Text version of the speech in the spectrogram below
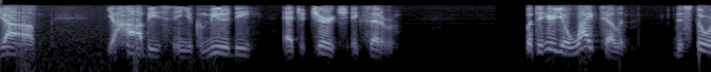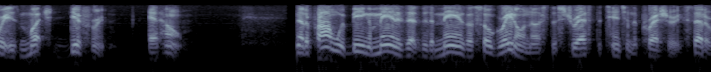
job, your hobbies, in your community, at your church, etc. But to hear your wife tell it, the story is much different at home. Now, the problem with being a man is that the demands are so great on us the stress, the tension, the pressure, etc.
